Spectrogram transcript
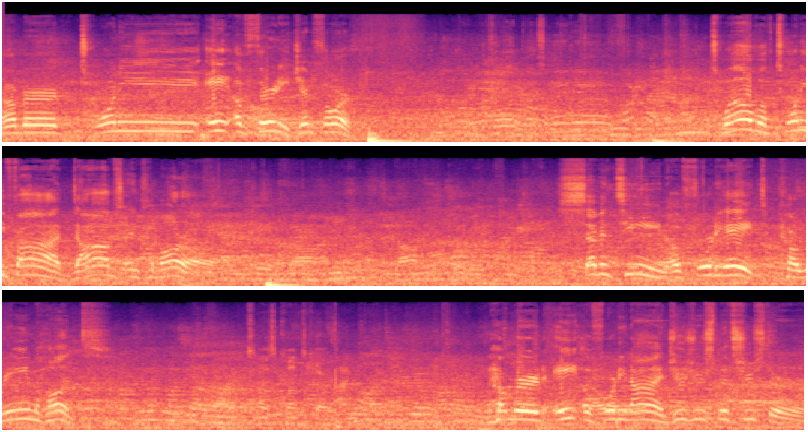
Numbered 28 of 30, Jim Thorpe. 12 of 25, Dobbs and Kamara. 17 of 48, Kareem Hunt. Nice cunt card. Numbered 8 of 49, Juju Smith Schuster.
